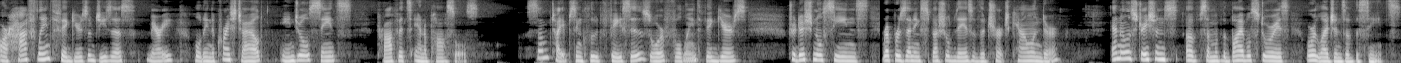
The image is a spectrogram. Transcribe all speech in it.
are half length figures of Jesus, Mary holding the Christ child, angels, saints, prophets, and apostles. Some types include faces or full length figures, traditional scenes representing special days of the church calendar, and illustrations of some of the Bible stories or legends of the saints.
